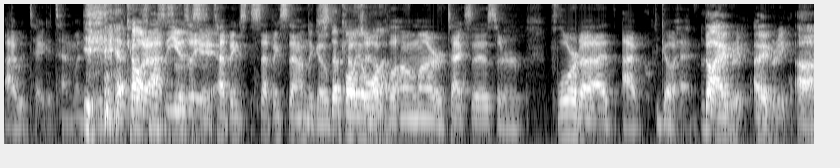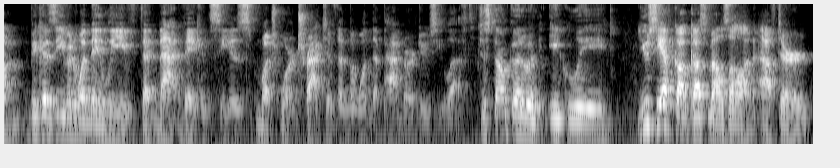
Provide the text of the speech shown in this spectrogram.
I would take a 10 win season. Yeah. Coach Oh, wants to use us absolutely, as a stepping, stepping stone to go Step coach you at. Oklahoma or Texas or Florida. I, I go ahead. No, I agree. I agree. Um, because even when they leave, then that vacancy is much more attractive than the one that Pat Narduzzi left. Just don't go to an equally. UCF got Gus Malzahn after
